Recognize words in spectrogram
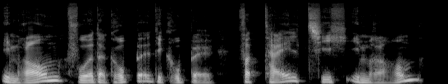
im Raum vor der Gruppe. Die Gruppe verteilt sich im Raum.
